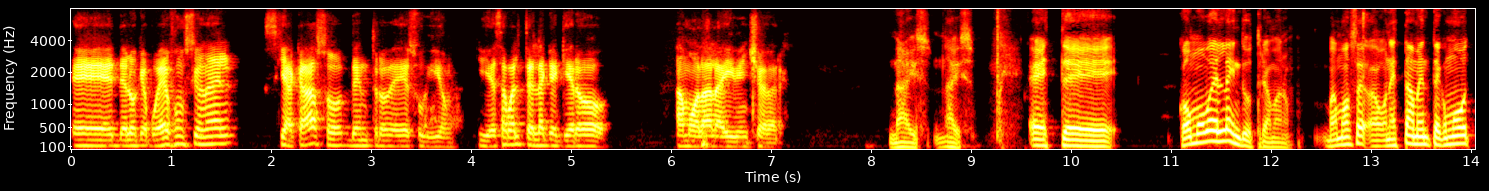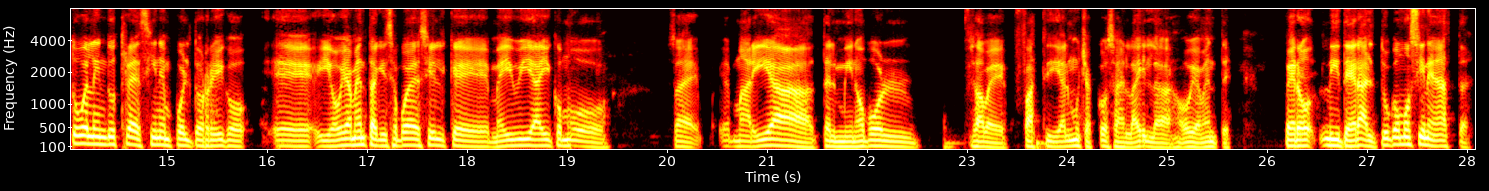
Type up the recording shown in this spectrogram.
eh, de lo que puede funcionar, si acaso, dentro de su guion, y esa parte es la que quiero amolar ahí bien chévere. Nice, nice. Este, ¿cómo ves la industria, mano? Vamos a ser, honestamente, ¿cómo tú ves la industria de cine en Puerto Rico? Eh, y obviamente aquí se puede decir que maybe hay como, o eh, María terminó por, ¿sabes? Fastidiar muchas cosas en la isla, obviamente. Pero literal, tú como cineasta,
